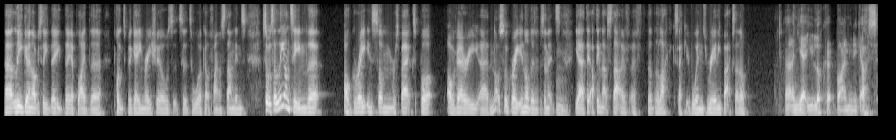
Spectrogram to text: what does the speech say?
Uh, Ligue 1, obviously, they they applied the points per game ratios to to work out final standings. So it's a Lyon team that are great in some respects, but are very uh, not so great in others. And it's mm. yeah, I, th- I, think that stat of, of the, the lack of consecutive wins really backs that up. Uh, and yet you look at Bayern Munich. I was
